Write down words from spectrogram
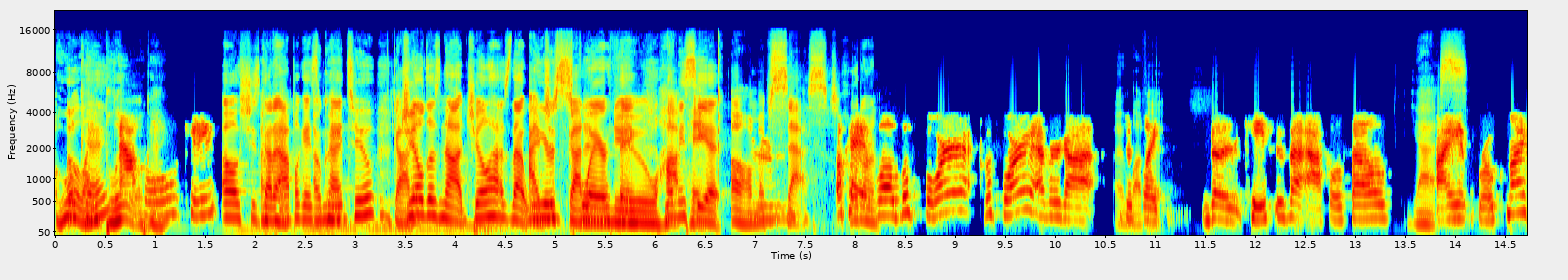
Oh, okay. light blue. Apple okay. case. Oh, she's got okay. an Apple case. Okay. Me too. Got Jill it. does not. Jill has that weird I just got square a new thing. Hot Let me pink. see it. Oh, I'm mm. obsessed. Okay, well before before I ever got I just like it. the cases that Apple sells, yes, I broke my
